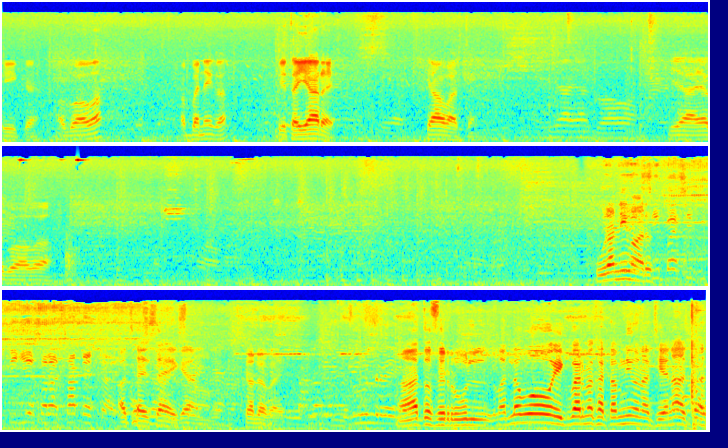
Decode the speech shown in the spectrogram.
ठीक है। और गुआवा अब बनेगा। ये तैयार है। क्या बात है। ये आया गुआवा ये आया गुआवा पूरा नहीं मारो। अच्छा है। अच्छा ऐसा है क्या? चलो भाई। हाँ। तो फिर रूल मतलब वो एक बार में ख़त्म नहीं होना चाहिए ना अच्छा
